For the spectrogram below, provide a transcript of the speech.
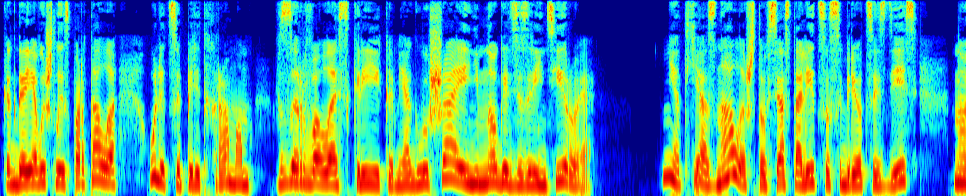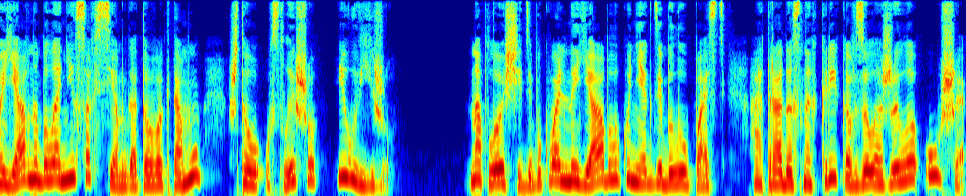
Когда я вышла из портала, улица перед храмом взорвалась криками, оглушая и немного дезориентируя. Нет, я знала, что вся столица соберется здесь, но явно была не совсем готова к тому, что услышу и увижу. На площади буквально яблоку негде было упасть, от радостных криков заложило уши.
